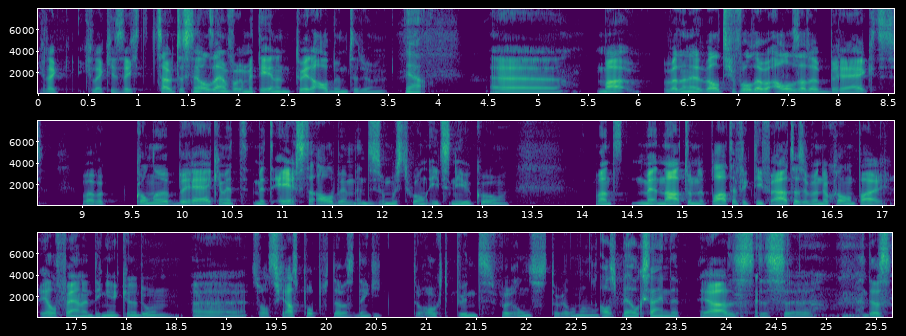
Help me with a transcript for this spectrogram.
gelijk, gelijk je zegt, het zou te snel zijn voor meteen een tweede album te doen. Ja. Eh, maar we hadden wel het gevoel dat we alles hadden bereikt wat we konden bereiken met, met het eerste album. En dus er moest gewoon iets nieuws komen. Want met, na, toen de plaat effectief uit was, hebben we nog wel een paar heel fijne dingen kunnen doen. Eh, zoals Graspop, dat was denk ik hoogtepunt voor ons, toch allemaal? Als Belg zijnde. Ja, dus, dus dat was,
